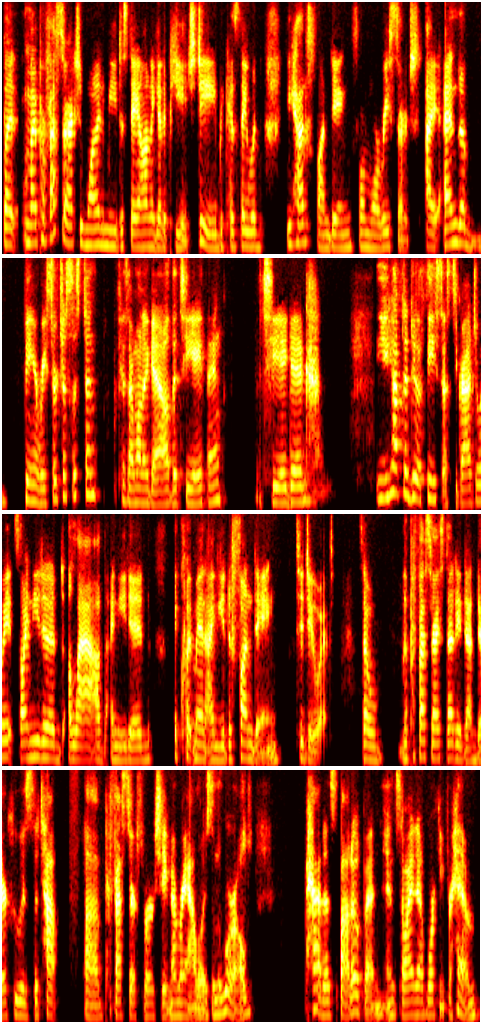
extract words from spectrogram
But my professor actually wanted me to stay on and get a PhD because they would, he had funding for more research. I ended up being a research assistant because I wanted to get out of the TA thing, the TA gig. You have to do a thesis to graduate. So I needed a lab, I needed equipment, I needed funding to do it. So the professor I studied under, who is the top uh, professor for shape memory alloys in the world, had a spot open. And so I ended up working for him.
